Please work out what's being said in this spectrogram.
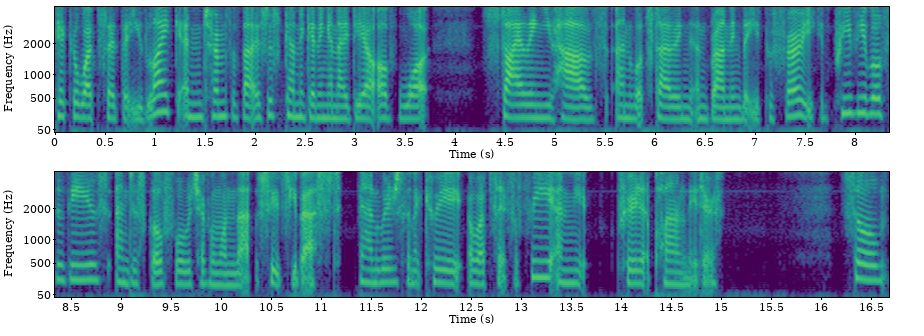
pick a website that you'd like. And in terms of that, it's just kind of getting an idea of what styling you have and what styling and branding that you prefer. You can preview both of these and just go for whichever one that suits you best. And we're just going to create a website for free and create a plan later. So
